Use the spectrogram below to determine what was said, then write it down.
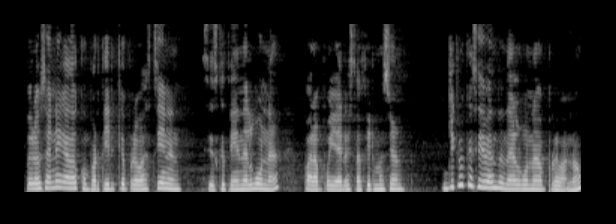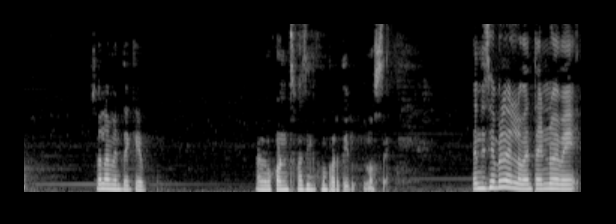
pero se han negado a compartir qué pruebas tienen, si es que tienen alguna, para apoyar esta afirmación. Yo creo que sí deben tener alguna prueba, ¿no? Solamente que a lo mejor no es fácil compartirlo, no sé. En diciembre del 99,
